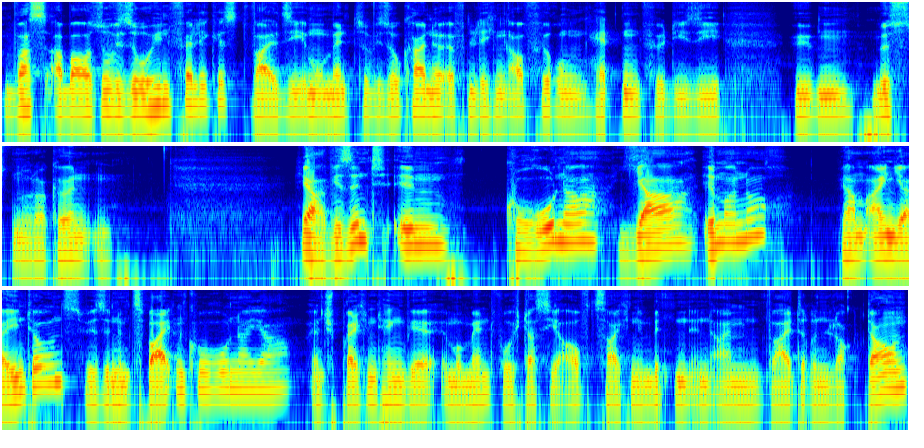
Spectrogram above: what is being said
was aber sowieso hinfällig ist, weil sie im Moment sowieso keine öffentlichen Aufführungen hätten, für die sie üben müssten oder könnten. Ja, wir sind im Corona-Jahr immer noch. Wir haben ein Jahr hinter uns. Wir sind im zweiten Corona-Jahr. Entsprechend hängen wir im Moment, wo ich das hier aufzeichne, mitten in einem weiteren Lockdown.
